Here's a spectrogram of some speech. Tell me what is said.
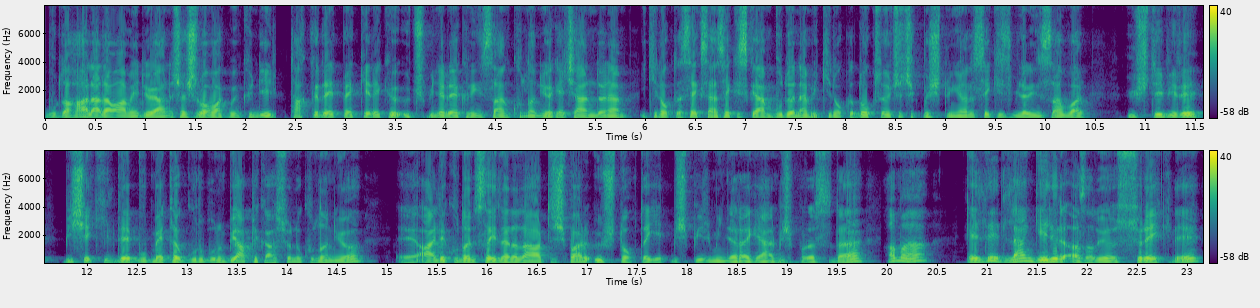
burada hala devam ediyor. Yani şaşırmamak mümkün değil. Takdir etmek gerekiyor. 3 milyara yakın insan kullanıyor. Geçen dönem 2.88 iken bu dönem 2.93'e çıkmış. Dünyada 8 milyar insan var. Üçte biri bir şekilde bu meta grubunun bir aplikasyonu kullanıyor. E, aile kullanıcı sayılarına da artış var. 3.71 milyara gelmiş burası da. Ama elde edilen gelir azalıyor sürekli.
